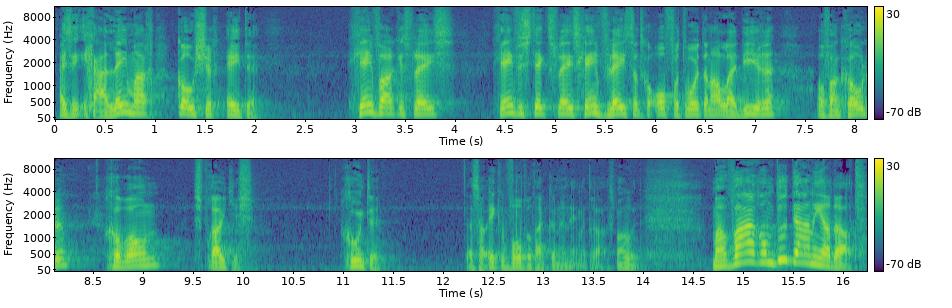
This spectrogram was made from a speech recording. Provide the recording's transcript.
Hij zegt, ik ga alleen maar kosher eten. Geen varkensvlees, geen verstikt vlees, geen vlees dat geofferd wordt aan allerlei dieren of aan goden. Gewoon spruitjes. Groenten. Daar zou ik een voorbeeld aan kunnen nemen trouwens, maar goed. Maar waarom doet Daniel dat?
